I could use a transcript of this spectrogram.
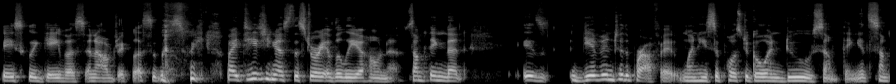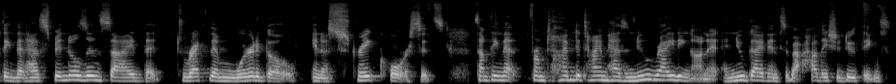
basically gave us an object lesson this week by teaching us the story of the Liahona, something that is given to the prophet when he's supposed to go and do something. It's something that has spindles inside that direct them where to go in a straight course. It's something that from time to time has new writing on it and new guidance about how they should do things.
